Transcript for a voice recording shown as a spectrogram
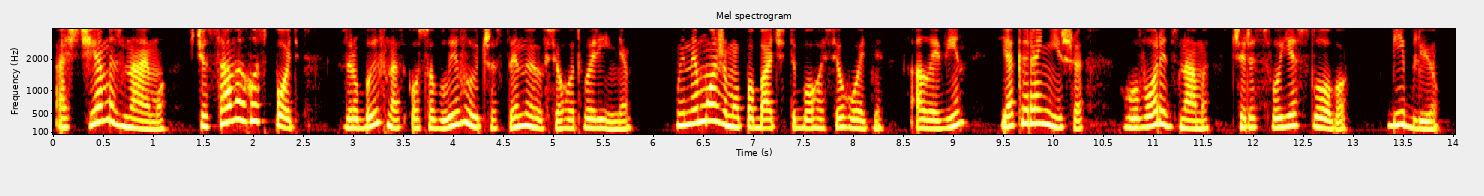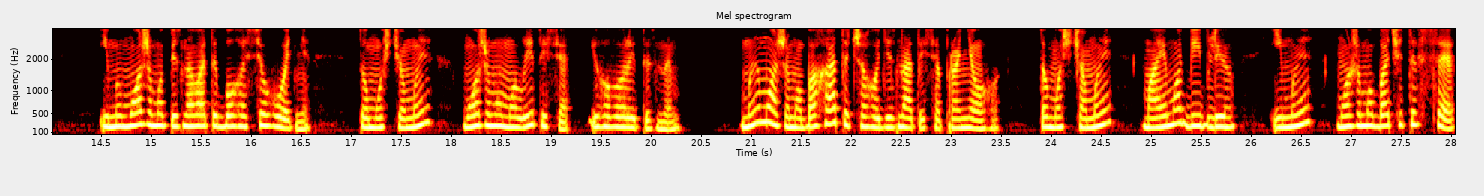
А ще ми знаємо, що саме Господь зробив нас особливою частиною всього творіння. Ми не можемо побачити Бога сьогодні, але Він, як і раніше, говорить з нами через своє Слово, Біблію. І ми можемо пізнавати Бога сьогодні, тому що ми можемо молитися і говорити з ним. Ми можемо багато чого дізнатися про нього, тому що ми маємо Біблію, і ми можемо бачити все,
